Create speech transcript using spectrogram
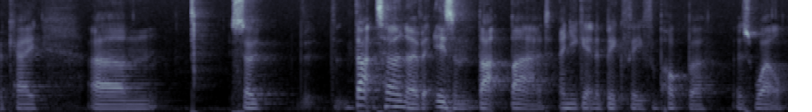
okay. Um, so that turnover isn't that bad, and you're getting a big fee for Pogba as well.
